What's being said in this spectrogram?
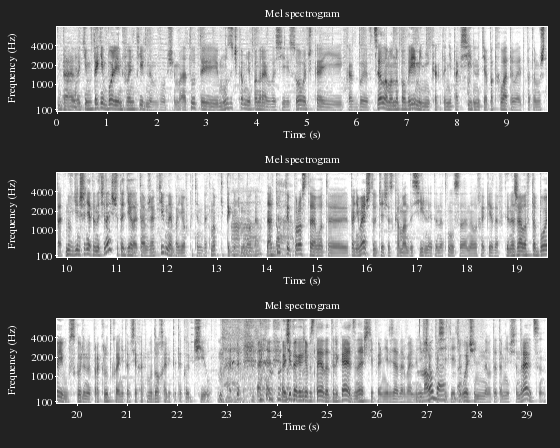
Да, таким, таким более инфантильным, в общем. А тут и музычка мне понравилась, и рисовочка, и как бы в целом оно по времени как-то не так сильно тебя подхватывает, потому что, ну, в Геншине ты начинаешь что-то делать, там же активная боевка, тебе надо кнопки тыкать Ага, много. А да. тут ты просто вот э, понимаешь, что у тебя сейчас команда сильная, ты наткнулся на лохопедов. Ты нажал автобой, ускоренную прокрутку, они там всех отмудохали, ты такой чил. Учитывая, как тебя постоянно отвлекает, знаешь, типа нельзя нормально ни в Ну чем посидеть. Очень вот это мне все нравится,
